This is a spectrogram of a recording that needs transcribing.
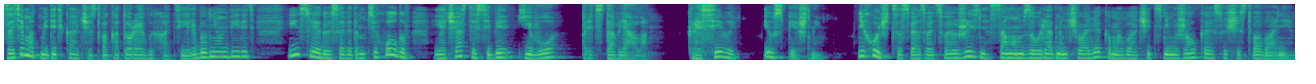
Затем отметить качества, которые вы хотели бы в нем видеть. И, следуя советам психологов, я часто себе его представляла. Красивый и успешный. Не хочется связывать свою жизнь с самым заурядным человеком и влачить с ним жалкое существование.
